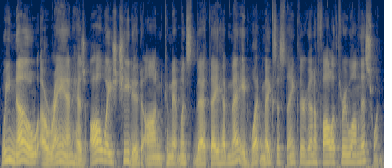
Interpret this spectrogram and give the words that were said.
We know Iran has always cheated on commitments that they have made. What makes us think they're going to follow through on this one?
